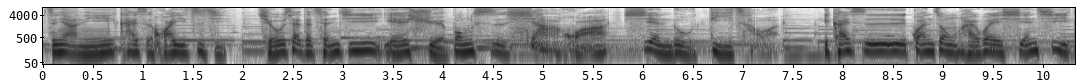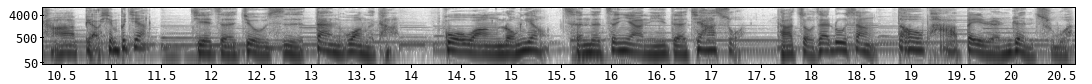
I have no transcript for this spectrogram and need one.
曾雅妮开始怀疑自己，球赛的成绩也雪崩式下滑，陷入低潮啊！一开始观众还会嫌弃她表现不佳，接着就是淡忘了她。过往荣耀成了曾雅妮的枷锁，她走在路上都怕被人认出啊！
